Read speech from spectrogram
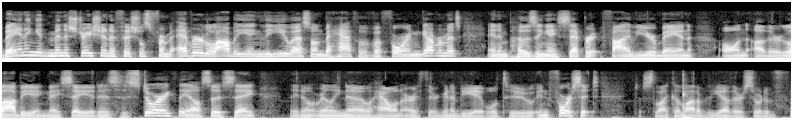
banning administration officials from ever lobbying the U.S. on behalf of a foreign government and imposing a separate five year ban on other lobbying. They say it is historic. They also say they don't really know how on earth they're going to be able to enforce it, just like a lot of the other sort of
